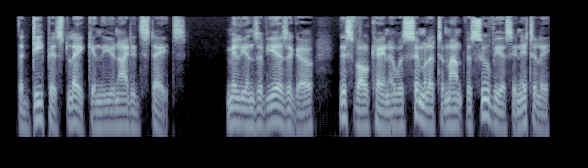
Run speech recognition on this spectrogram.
the deepest lake in the United States. Millions of years ago, this volcano was similar to Mount Vesuvius in Italy,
